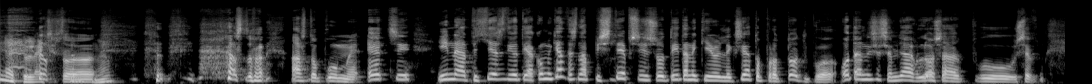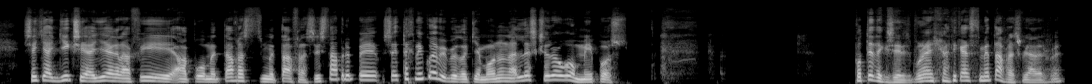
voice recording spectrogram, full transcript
Ναι, τουλάχιστον. ναι. ας, το, ας το πούμε έτσι. Είναι ατυχές διότι ακόμη και αν θες να πιστέψεις ότι ήταν κυριολεξία το πρωτότυπο, όταν είσαι σε μια γλώσσα που σε, σε έχει αγγίξει η Αγία Γραφή από μετάφραση της μετάφρασης, θα έπρεπε σε τεχνικό επίπεδο και μόνο να λες, ξέρω εγώ, μήπως. Ποτέ δεν ξέρεις, μπορεί να έχει χαθεί κάτι στη μετάφραση, αδερφέ.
